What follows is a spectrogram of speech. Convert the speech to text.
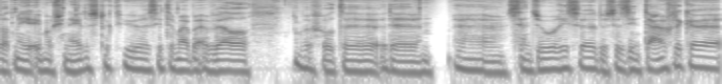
wat meer emotionele structuren zitten, maar wel bijvoorbeeld de, de sensorische, dus de zintuigelijke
